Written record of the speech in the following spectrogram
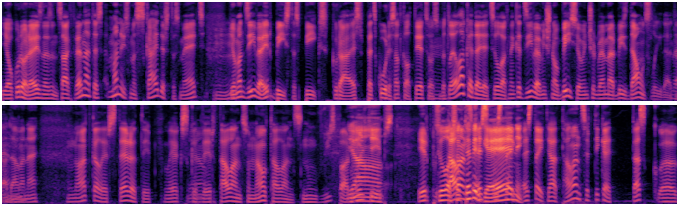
jau kuru reizi nezinu, sāku trenēties, man vismaz skaidrs tas mērķis. Mm. -hmm. Jo man dzīvē ir bijis tas pīks, kurā es pēc kuras atkal tiecos. Mm -hmm. Bet lielākajai daļai cilvēku nekad dzīvē viņš nav bijis, jo viņš ir vienmēr bijis downslīdē. Tādā, vai ne? Un atkal ir stereotipi. Liekas, ka ir talants un nav talants. Nu, vispār muļķības. Ir Cilvēks tev ir es, gēni. teiktu, es teiktu, jā, talants ir tikai tas, uh,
